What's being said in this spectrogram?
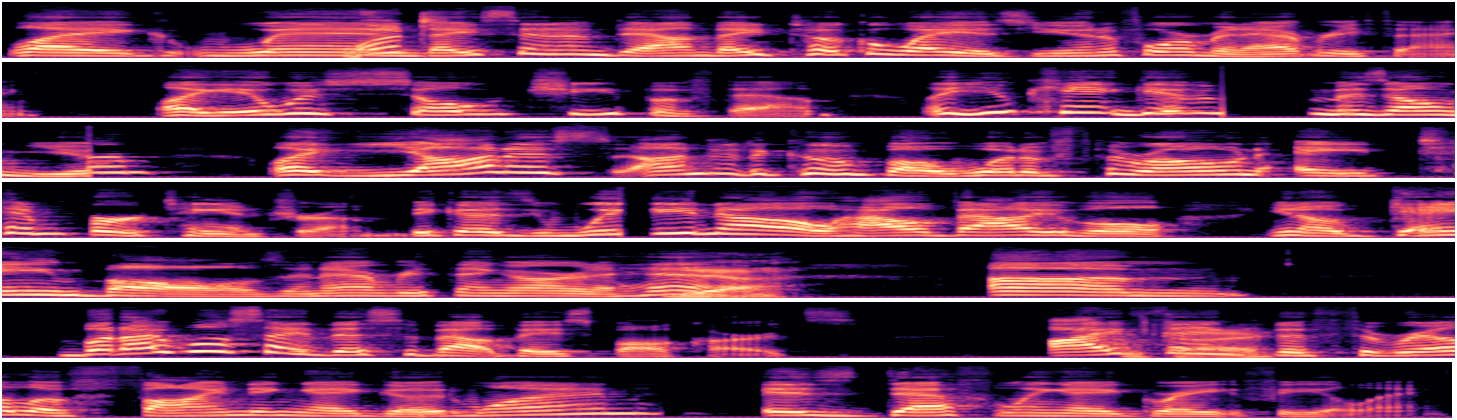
Like when what? they sent him down, they took away his uniform and everything. Like it was so cheap of them. Like you can't give him his own uniform. Like Giannis Antetokounmpo would have thrown a temper tantrum because we know how valuable you know game balls and everything are to him. Yeah. Um, but I will say this about baseball cards. I okay. think the thrill of finding a good one is definitely a great feeling.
